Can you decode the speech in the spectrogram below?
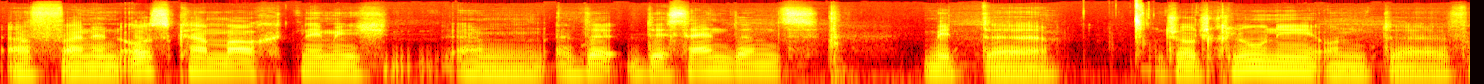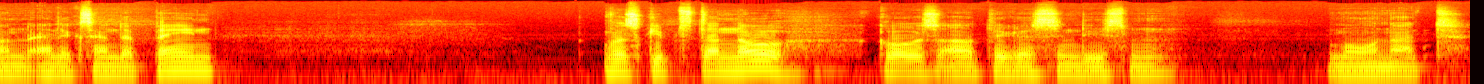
auf einen Oscar macht, nämlich ähm, The Descendants mit äh, George Clooney und äh, von Alexander Payne. Was gibt es dann noch Großartiges in diesem Monat?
